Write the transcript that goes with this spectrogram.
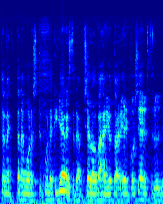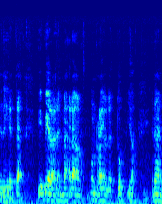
tänä, tänä vuonna sitten kuitenkin järjestetään, mutta siellä on vähän jotain erikoisjärjestelyä tietenkin, Niin. että vieraiden määrä on, on rajoitettu ja, ja näin,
